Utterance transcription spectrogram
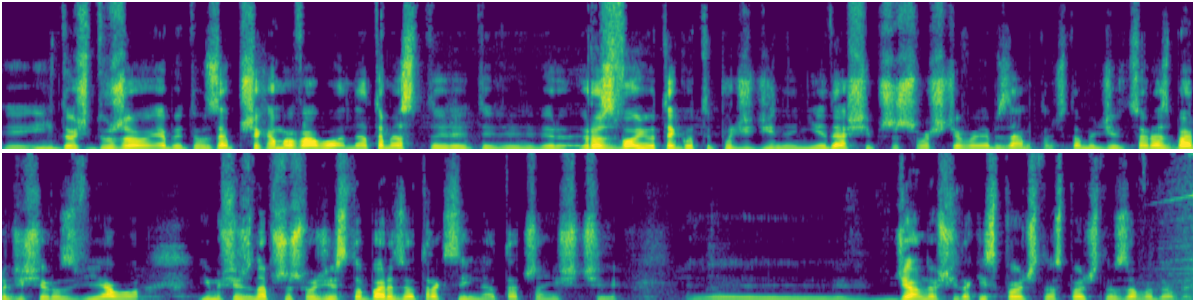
i dość dużo jakby to przyhamowało. Natomiast e, e, rozwoju tego typu dziedziny nie da się przyszłościowo jakby zamknąć. To będzie coraz bardziej się rozwijało i myślę, że na przyszłość jest to bardzo atrakcyjna ta część działalności takiej społeczno-społeczno-zawodowej.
